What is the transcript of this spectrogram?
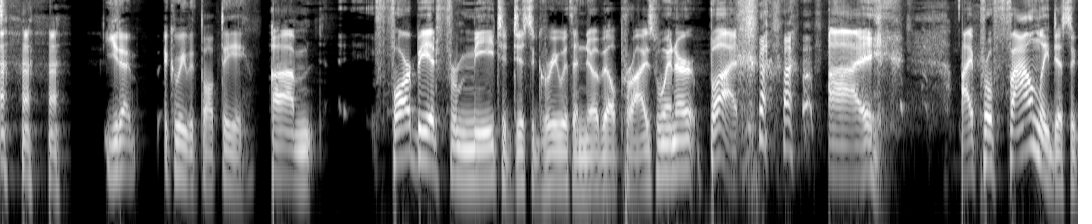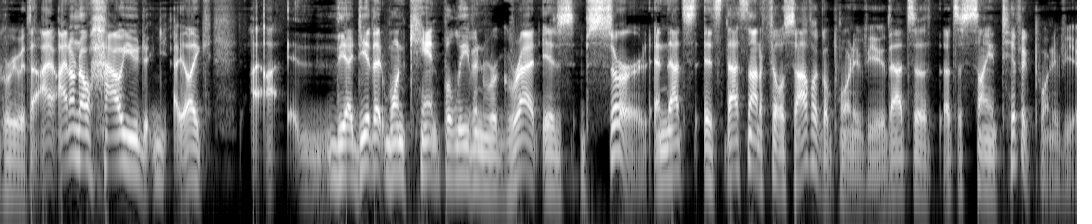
you don't agree with Bob, do you? Um, far be it from me to disagree with a Nobel Prize winner, but I. I profoundly disagree with that. I, I don't know how you like I, the idea that one can't believe in regret is absurd, and that's it's that's not a philosophical point of view. That's a that's a scientific point of view.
